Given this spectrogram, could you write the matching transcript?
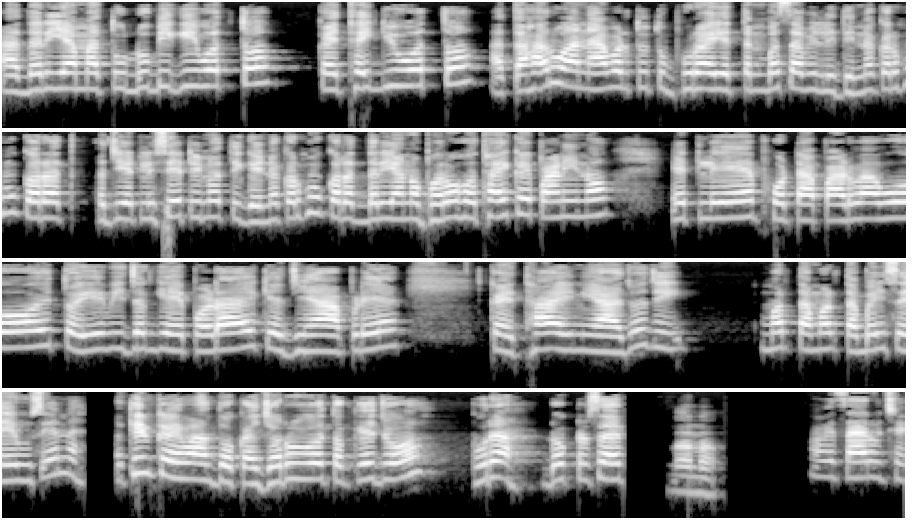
આ દરિયામાં તું ડૂબી ગઈ હોત તો, કઈ થઈ ગયું હોત તો, આ તો હારું આવડતું તું ભૂરાઈએ તને બસાવી લીધી, નકર હું કરત? હજી એટલી સેટી નહોતી ગઈ, નકર હું કરત? દરિયાનો ભરોહો થાય કઈ પાણીનો? એટલે ફોટા પાડવા હોય તો એવી જગ્યાએ પડાય કે જ્યાં આપણે કઈ થાય નહીં આ જોજી મરતા મરતા બેસે એવું છે ને? ઠીક કઈ વાંધો? કઈ જરૂર હોય તો કેજો ભૂરા ડોક્ટર સાહેબ. ના ના. હવે સારું છે.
